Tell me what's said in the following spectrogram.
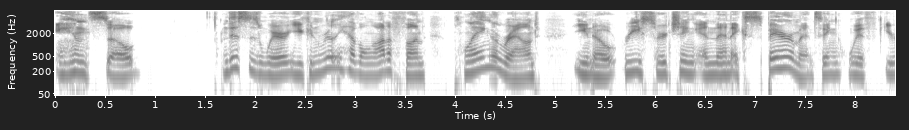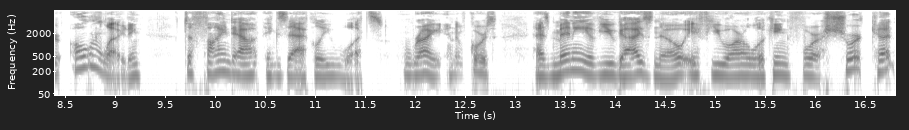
And so, this is where you can really have a lot of fun playing around, you know, researching and then experimenting with your own lighting to find out exactly what's right. And of course, as many of you guys know, if you are looking for a shortcut,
